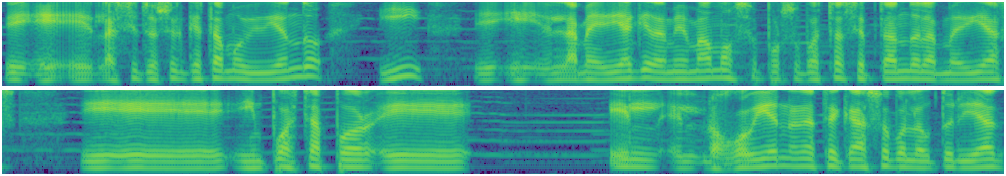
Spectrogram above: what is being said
eh, eh, la situación que estamos viviendo y en la medida que también vamos, por supuesto, aceptando las medidas impuestas por los gobiernos, en este caso por la autoridad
